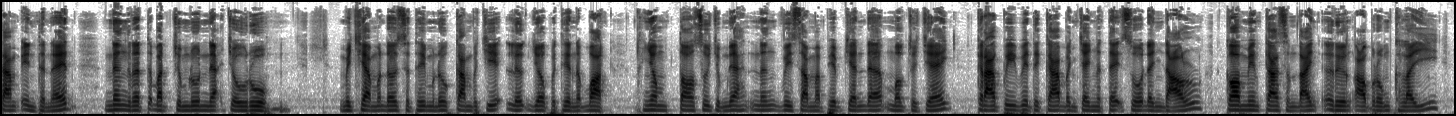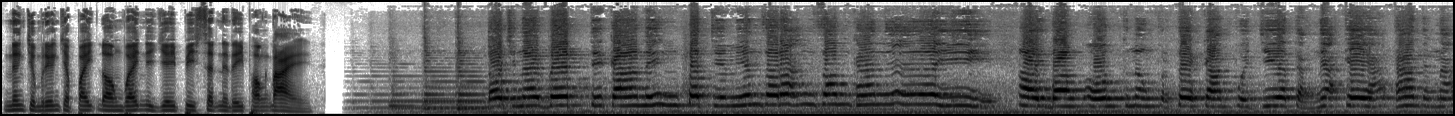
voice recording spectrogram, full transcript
តាមអ៊ីនធឺណិតនិងរដ្ឋបတ်ចំនួនអ្នកចូលរួមមជ្ឈមណ្ឌលសិទ្ធិមនុស្សកម្ពុជាលើកយកប្រធានបទ ខ្ញុំតស៊ូជំនះនឹងវិសមភាព gender មកជជែកក្រៅពីវេទិកាបញ្ចេញមតិសួរដេញដោលក៏មានការសម្ដែងរឿងអប់រំខ្លីនិងចម្រៀងចាប៉ីដងវែងនិយាយពីសិទ្ធិនារីផងដែរដូច្នេះវេទិកានេះពិតជាមានសារៈសំខាន់អើយឲ្យបងប្អូនក្នុងប្រទេសកម្ពុជាទាំងអ្នកគេហដ្ឋានទាំងអ្នក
